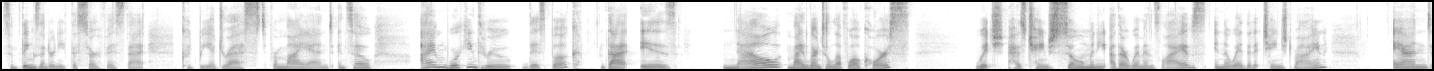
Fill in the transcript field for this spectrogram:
some things underneath the surface that could be addressed from my end. And so I'm working through this book that is now my Learn to Love Well course, which has changed so many other women's lives in the way that it changed mine. And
